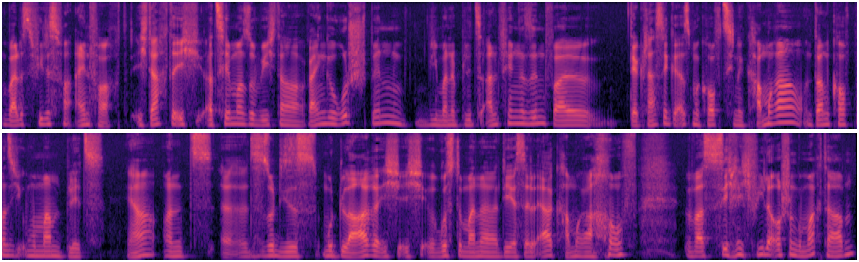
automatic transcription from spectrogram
weil es vieles vereinfacht. Ich dachte, ich erzähle mal so, wie ich da reingerutscht bin, wie meine Blitzanfänge sind, weil der Klassiker ist, man kauft sich eine Kamera und dann kauft man sich irgendwann mal einen Blitz. Ja, und äh, das ist so dieses modulare, ich, ich rüste meine DSLR-Kamera auf, was sicherlich viele auch schon gemacht haben.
